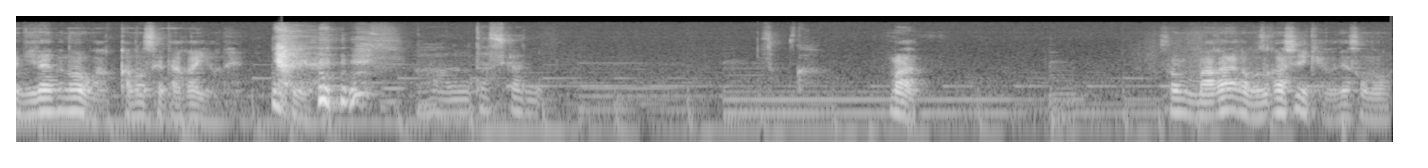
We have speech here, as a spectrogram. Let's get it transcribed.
うん。2択の方が可能性高いよね ああでも確かに。そっか。まあそのなかなか難しいけどねその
